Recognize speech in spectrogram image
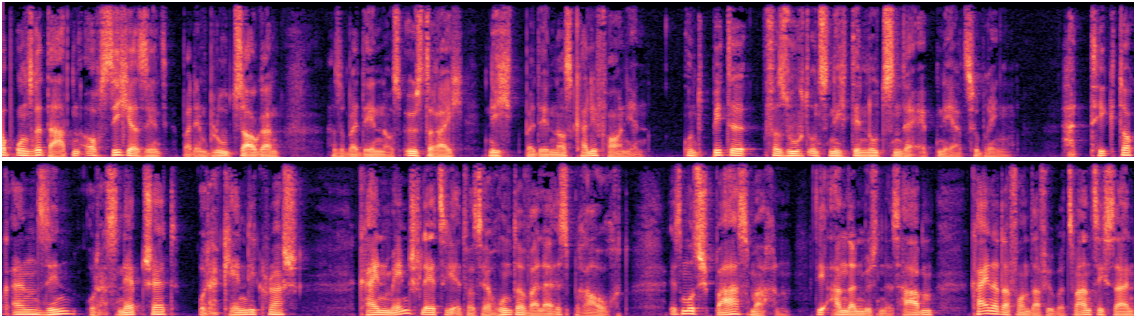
ob unsere Daten auch sicher sind bei den Blutsaugern, also bei denen aus Österreich, nicht bei denen aus Kalifornien. Und bitte versucht uns nicht den Nutzen der App näher zu bringen. Hat TikTok einen Sinn oder Snapchat oder Candy Crush? Kein Mensch lädt sich etwas herunter, weil er es braucht. Es muss Spaß machen. Die anderen müssen es haben. Keiner davon darf über 20 sein.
